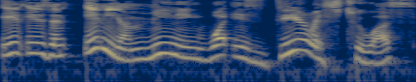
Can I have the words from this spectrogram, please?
It is an idiom meaning what is dearest to us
